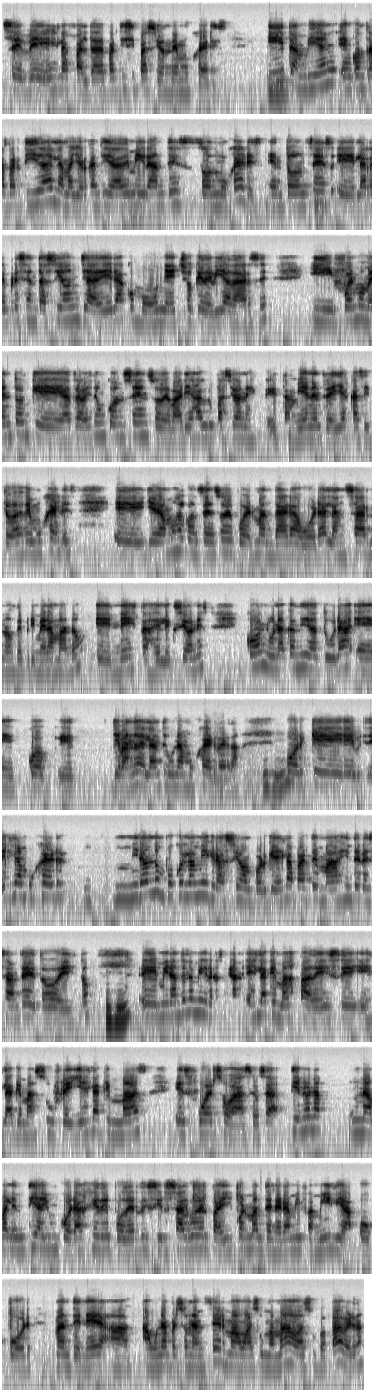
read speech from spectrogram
se ve es la falta de participación de mujeres. Y también en contrapartida, la mayor cantidad de migrantes son mujeres. Entonces, eh, la representación ya era como un hecho que debía darse y fue el momento en que a través de un consenso de varias agrupaciones, eh, también entre ellas casi todas de mujeres, eh, llegamos al consenso de poder mandar ahora, lanzarnos de primera mano en estas elecciones con una candidatura llevando adelante una mujer, ¿verdad? Porque es la mujer mirando un poco la migración, porque es la parte más interesante de todo esto, eh, mirando la migración es la que más padece, es la que más sufre y es la que más esfuerzo hace. O sea, tiene una, una valentía y un coraje de poder decir salgo del país por mantener a mi familia o por mantener a, a una persona enferma o a su mamá o a su papá, ¿verdad?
